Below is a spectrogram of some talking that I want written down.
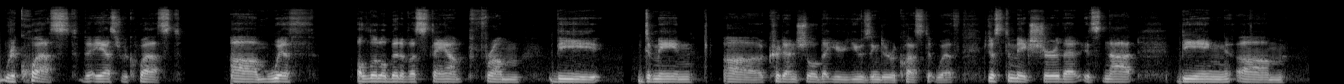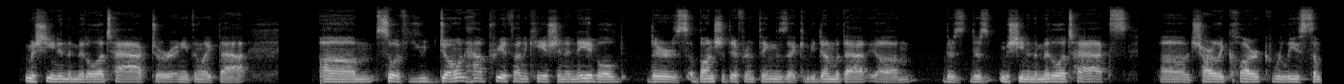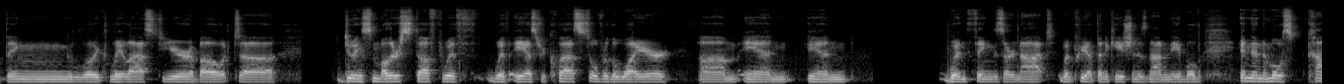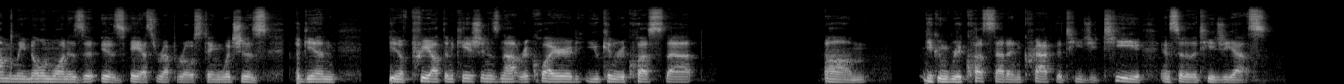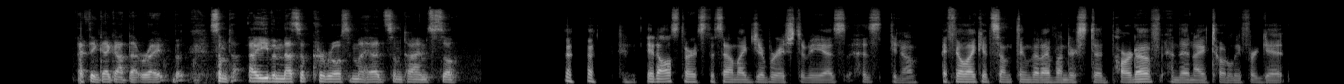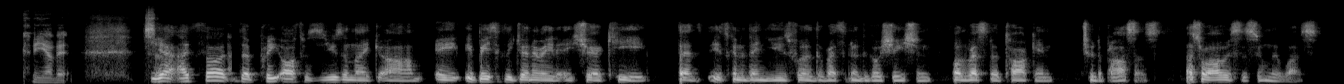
request, the AS request, um, with a little bit of a stamp from the domain uh, credential that you're using to request it with, just to make sure that it's not being um, machine in the middle attacked or anything like that. Um, so if you don't have pre-authentication enabled, there's a bunch of different things that can be done with that. Um, there's there's machine in the middle attacks. Uh, Charlie Clark released something like late last year about uh, doing some other stuff with with AS requests over the wire, um, and and when things are not when pre-authentication is not enabled. And then the most commonly known one is is as rep roasting which is again you know pre-authentication is not required you can request that um you can request that and crack the tgt instead of the tgs i think i got that right but sometimes i even mess up kerberos in my head sometimes so. It all starts to sound like gibberish to me as as you know I feel like it's something that I've understood part of, and then I totally forget any of it. So. Yeah, I thought the pre-auth was using like um a it basically generated a shared key that it's going to then use for the rest of the negotiation or the rest of the talking through the process. That's what I always assumed it was.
